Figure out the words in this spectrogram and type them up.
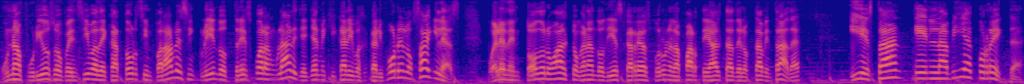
una furiosa ofensiva de 14 imparables, incluyendo 3 cuadrangulares y allá en Mexicali y Baja California. Los Águilas vuelan en todo lo alto, ganando 10 carreras por una en la parte alta de la octava entrada y están en la vía correcta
